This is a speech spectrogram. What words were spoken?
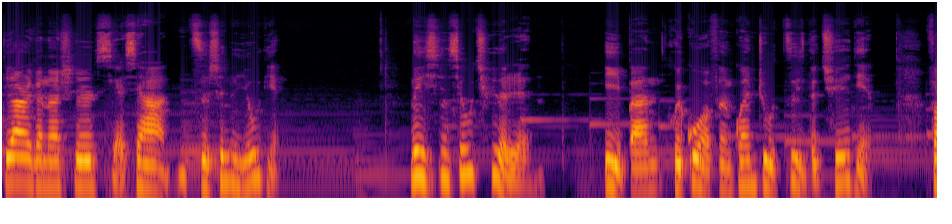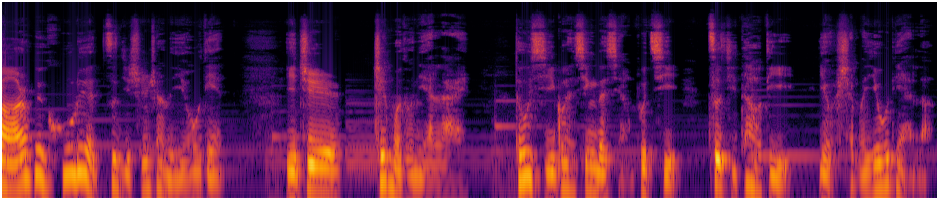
第二个呢是写下你自身的优点。内心羞怯的人，一般会过分关注自己的缺点，反而会忽略自己身上的优点，以致这么多年来，都习惯性的想不起自己到底有什么优点了。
